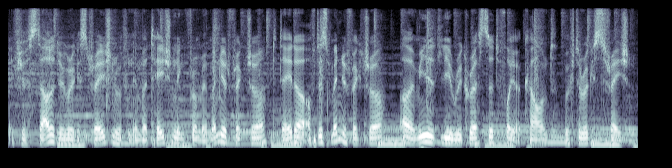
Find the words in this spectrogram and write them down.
If you've started your registration with an invitation link from the manufacturer, the data of this manufacturer are immediately requested for your account with the registration.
